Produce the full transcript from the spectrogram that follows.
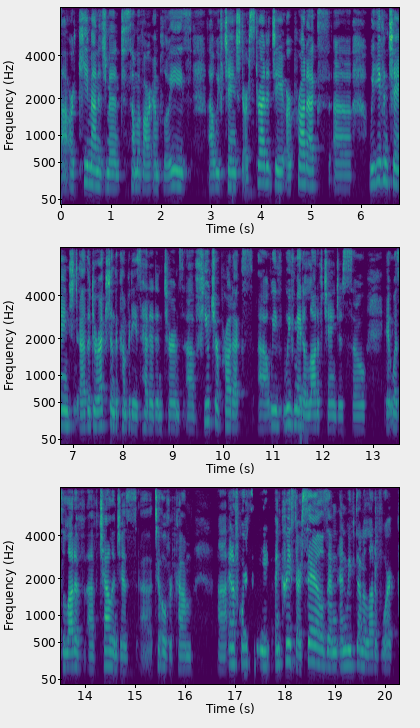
uh, our key management, some of our employees. Uh, we've changed our strategy, our products. Uh, we even changed uh, the direction the company is headed in terms of future products. Uh, we've we've made a lot of changes, so it was a lot of, of challenges uh, to overcome. and of course, we increased our sales, and, and we've done a lot of work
